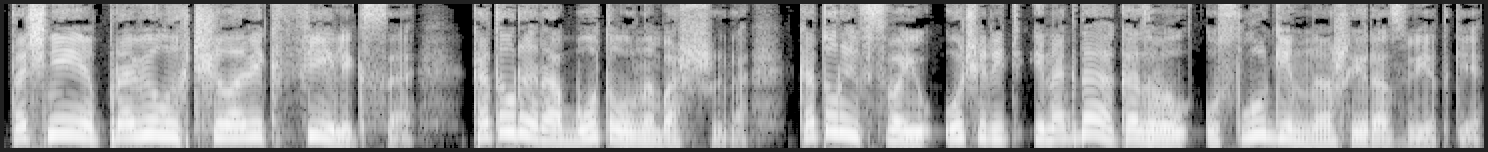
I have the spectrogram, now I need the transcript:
Точнее, провел их человек Феликса, который работал на Башира, который, в свою очередь, иногда оказывал услуги нашей разведке.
